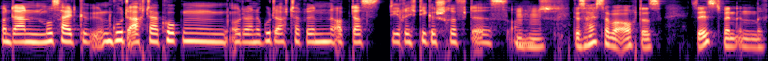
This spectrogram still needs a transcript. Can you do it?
Ja. Und dann muss halt ein Gutachter gucken oder eine Gutachterin, ob das die richtige Schrift ist. Mhm. Das heißt aber auch, dass selbst wenn ein,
